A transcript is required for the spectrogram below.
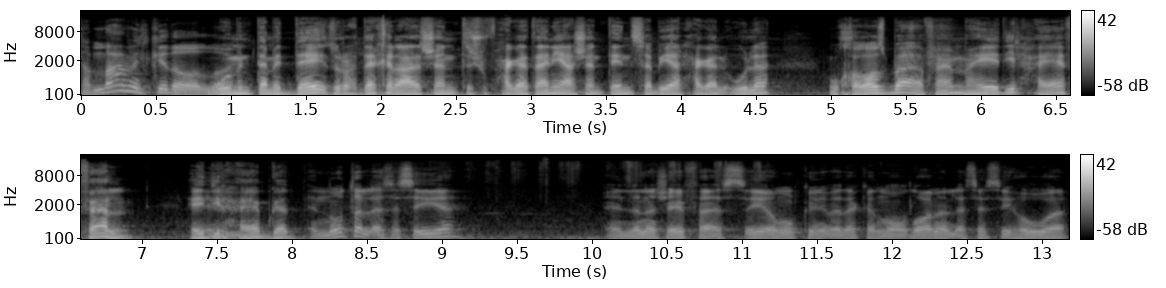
طب ما أعمل كده والله. وانت متضايق تروح داخل علشان تشوف حاجة تانية عشان تنسى بيها الحاجة الأولى. وخلاص بقى فاهم؟ هي دي الحياة فعلا. هي دي ال- الحياة بجد. النقطة الأساسية اللي أنا شايفها أساسية وممكن يبقى ده كان موضوعنا الأساسي هو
